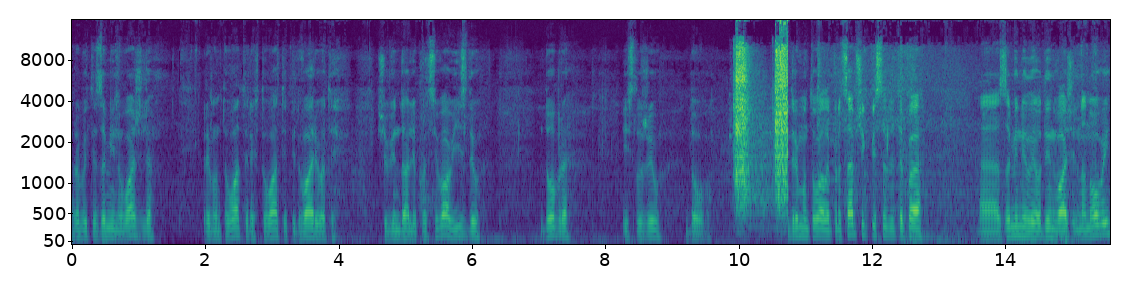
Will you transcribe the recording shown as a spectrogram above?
робити заміну важеля, ремонтувати, рихтувати, підварювати, щоб він далі працював, їздив добре і служив довго. Відремонтували прицепчик після ДТП. Е, Замінили один важіль на новий,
